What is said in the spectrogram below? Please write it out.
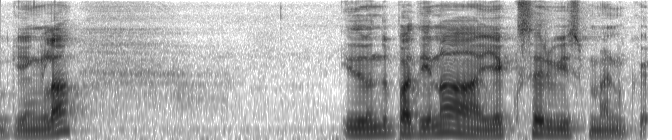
ஓகேங்களா இது வந்து பார்த்திங்கன்னா எக்ஸ் சர்வீஸ்மேனுக்கு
